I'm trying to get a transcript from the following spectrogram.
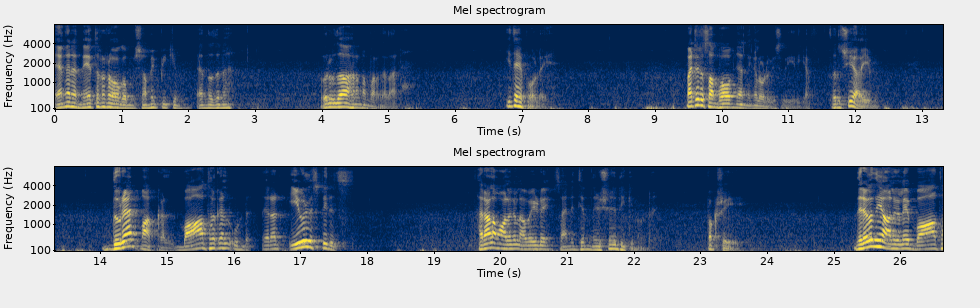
എങ്ങനെ നേത്രരോഗം ശമിപ്പിക്കും എന്നതിന് ഒരു ഉദാഹരണം പറഞ്ഞതാണ്. ഇതേപോലെ. മറ്റൊരു സംഭവം ഞാൻ നിങ്ങളോട് വിശദീകരിക്കാം. തീർച്ചയായും ദുരാത്മാക്കൾ ബാധകൾ ഉണ്ട്. ഈവിൾ സ്പിരിറ്റ്സ് ധാരാളം ആളുകൾ അവയുടെ സാന്നിധ്യം നിഷേധിക്കുന്നുണ്ട്. പക്ഷേ നിരവധി ആളുകളെ ബാധ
